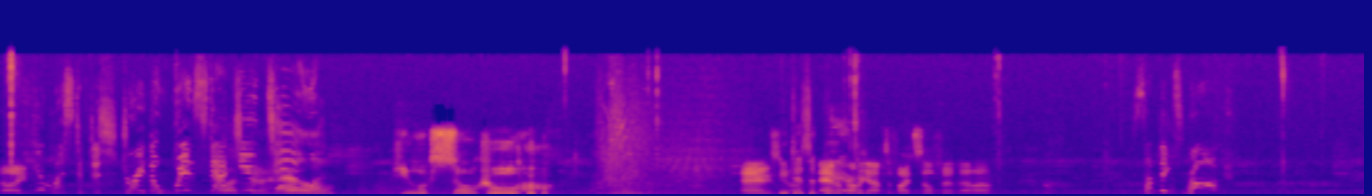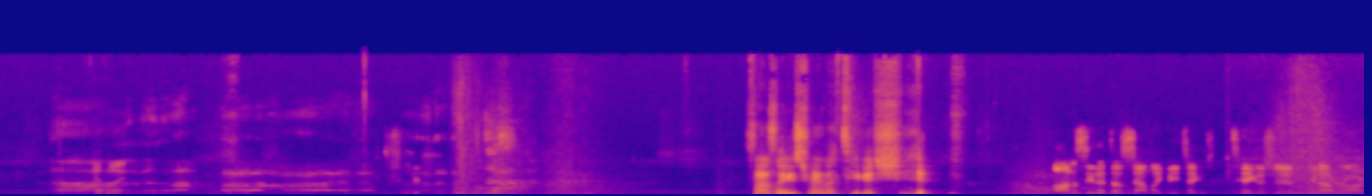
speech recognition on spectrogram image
Knight. You must have destroyed the wind What statue, the too! hell? He looks so cool. and he's He gone. And we're probably gonna have to fight Sylphid now, huh? Something's wrong. Uh, yeah, buddy. Sounds like he's trying to like take a shit. Honestly, that does sound like me taking taking a shit. You're not wrong.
